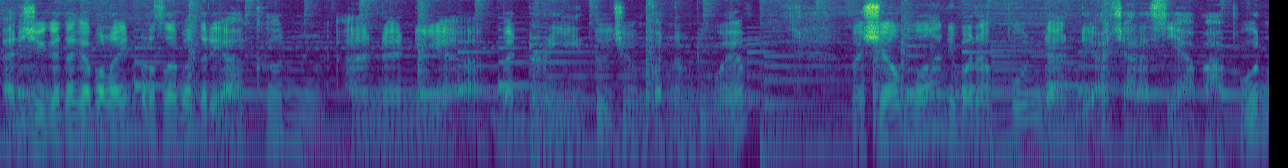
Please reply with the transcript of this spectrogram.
Ada juga tanggapan lain persahabat dari akun Anania Badri 7462 Masya Allah di mana pun dan di acara siapa pun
